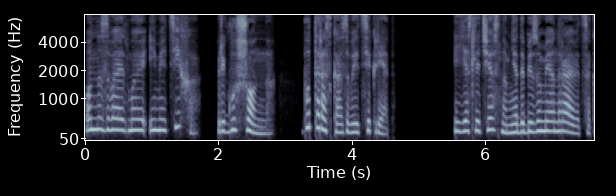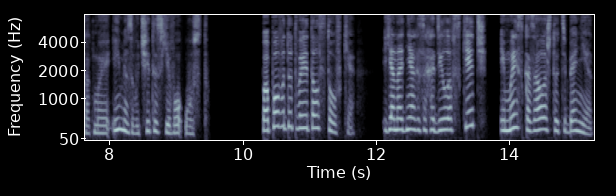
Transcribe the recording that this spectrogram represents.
Он называет мое имя тихо, приглушенно, будто рассказывает секрет. И, если честно, мне до безумия нравится, как мое имя звучит из его уст. «По поводу твоей толстовки. Я на днях заходила в скетч, и Мэй сказала, что тебя нет.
